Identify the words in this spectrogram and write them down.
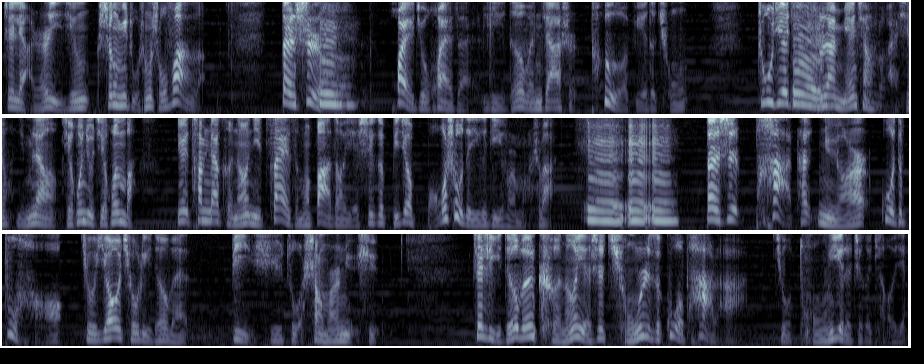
这俩人已经生米煮成熟饭了。但是啊，坏就坏在李德文家是特别的穷。周杰锦虽然勉强说：“哎，行，你们俩结婚就结婚吧。”因为他们家可能你再怎么霸道，也是一个比较保守的一个地方嘛，是吧？嗯嗯嗯。但是怕他女儿过得不好，就要求李德文必须做上门女婿。这李德文可能也是穷日子过怕了啊，就同意了这个条件。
